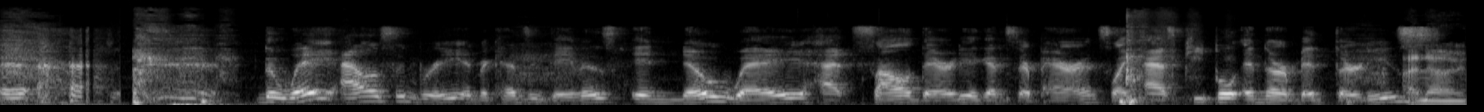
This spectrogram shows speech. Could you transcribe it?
And- the way Alison Brie and Mackenzie Davis in no way had solidarity against their parents, like as people in their mid thirties. I know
